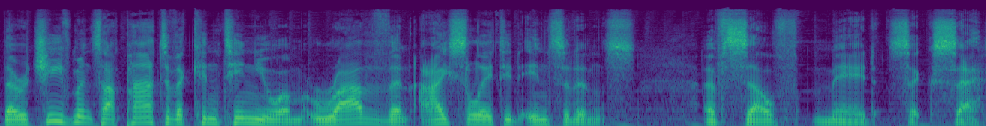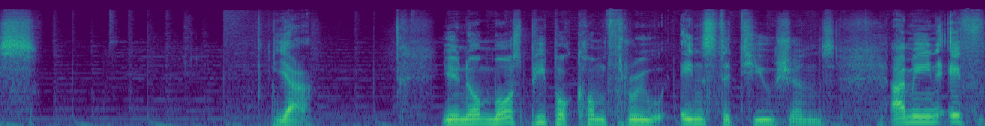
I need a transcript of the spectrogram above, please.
their achievements are part of a continuum rather than isolated incidents of self made success. Yeah. You know, most people come through institutions. I mean, if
